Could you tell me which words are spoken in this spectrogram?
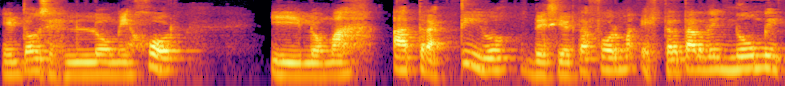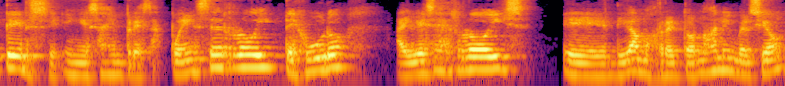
Entonces, lo mejor y lo más atractivo, de cierta forma, es tratar de no meterse en esas empresas. Pueden ser ROI, te juro, hay veces ROIs, eh, digamos, retornos a la inversión,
